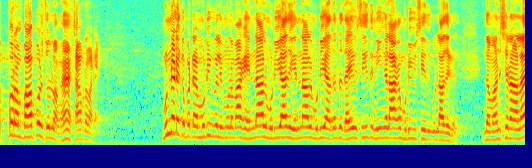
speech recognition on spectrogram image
அப்புறம் பார்ப்போம்னு சொல்லுவாங்க. சாப்பிட மாட்டேன். முன்னெடுக்கப்பட்ட முடிவுகளின் மூலமாக என்னால் முடியாது என்னால் முடியாது என்று தயவு செய்து நீங்களாக முடிவு செய்து கொள்ளாதீர்கள். இந்த மனுஷனால்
